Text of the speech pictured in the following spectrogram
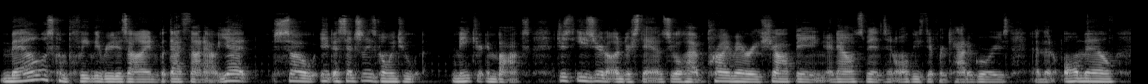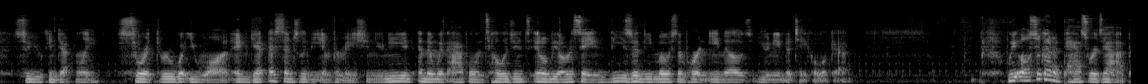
Mail was completely redesigned, but that's not out yet, so it essentially is going to make your inbox just easier to understand. So you'll have primary, shopping, announcements, and all these different categories, and then all mail, so you can definitely sort through what you want and get essentially the information you need. And then with Apple Intelligence, it'll be able to say these are the most important emails you need to take a look at. We also got a passwords app,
